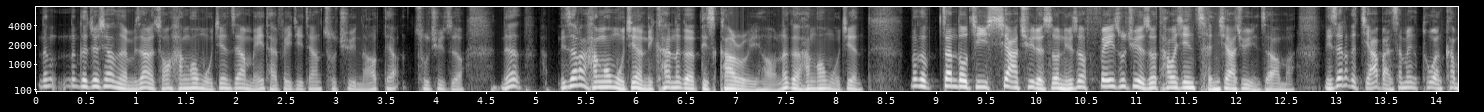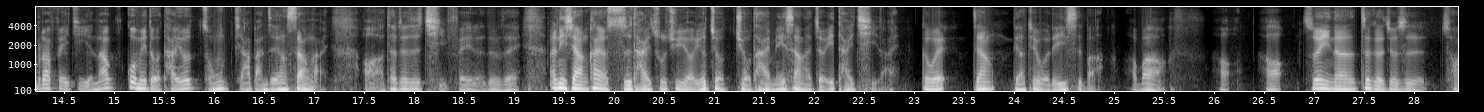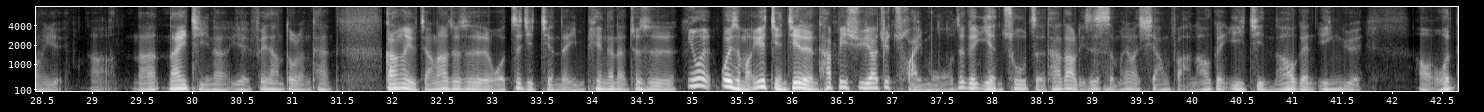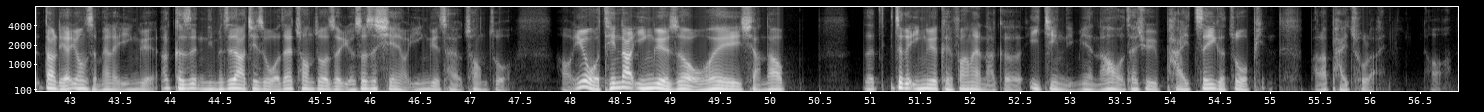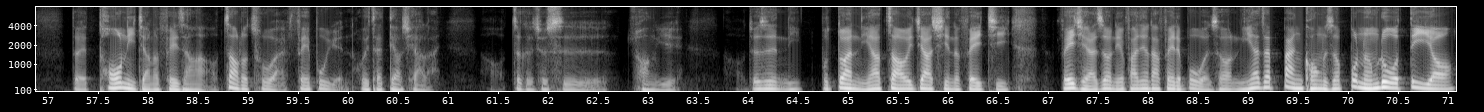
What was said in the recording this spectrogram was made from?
那那个就像什么？你知道，从航空母舰这样每一台飞机这样出去，然后掉出去之后，那你知道航空母舰？你看那个 Discovery 哈，那个航空母舰，那个战斗机下去的时候，你说飞出去的时候，它会先沉下去，你知道吗？你在那个甲板上面突然看不到飞机，然后过没多久，它又从甲板这样上来，啊，它就是起飞了，对不对？啊，你想想看，有十台出去，有有九九台没上来，只有一台起来。各位这样了解我的意思吧？好不好？好，好，所以呢，这个就是创业。啊，那那一集呢也非常多人看。刚刚有讲到，就是我自己剪的影片，跟的，就是因为为什么？因为剪接的人他必须要去揣摩这个演出者他到底是什么样的想法，然后跟意境，然后跟音乐。哦，我到底要用什么样的音乐啊？可是你们知道，其实我在创作的时候，有时候是先有音乐才有创作。哦，因为我听到音乐的时候，我会想到，呃，这个音乐可以放在哪个意境里面，然后我再去拍这个作品，把它拍出来。对，Tony 讲的非常好，造得出来飞不远，会再掉下来。好，这个就是创业，就是你不断你要造一架新的飞机，飞起来之后，你会发现它飞得不稳的时候，你要在半空的时候不能落地哦，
